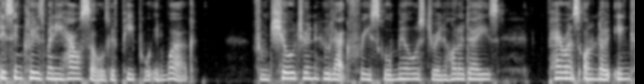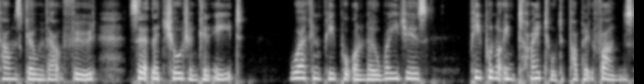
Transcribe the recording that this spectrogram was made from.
This includes many households with people in work, from children who lack free school meals during holidays, parents on low incomes going without food so that their children can eat, working people on low wages, people not entitled to public funds,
